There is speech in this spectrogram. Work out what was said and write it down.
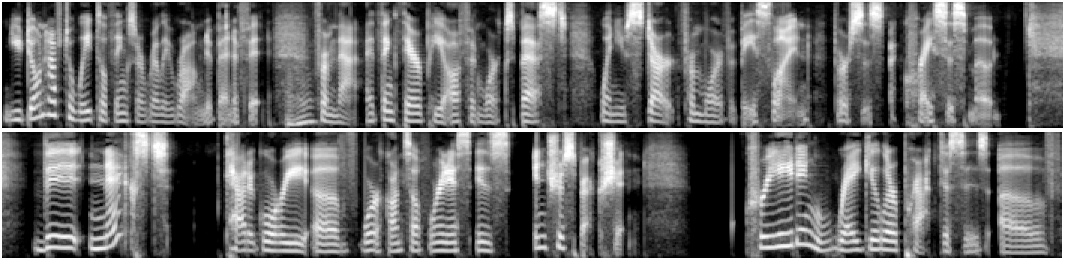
you don't have to wait till things are really wrong to benefit mm-hmm. from that. I think therapy often works best when you start from more of a baseline versus a crisis mode. The next category of work on self awareness is introspection, creating regular practices of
